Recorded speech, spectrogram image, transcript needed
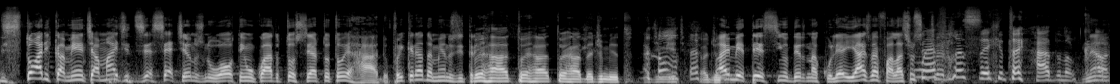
Historicamente, há mais de 17 anos no UOL tem um quadro Tô Certo, Eu Tô Errado. Foi criado há menos de Tô 3 errado, tô errado, tô errado, admito. Admite. Admito. Vai meter sim o dedo na colher e Yas vai falar. Se você Não é tiver... você que tá errado, não. Não,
